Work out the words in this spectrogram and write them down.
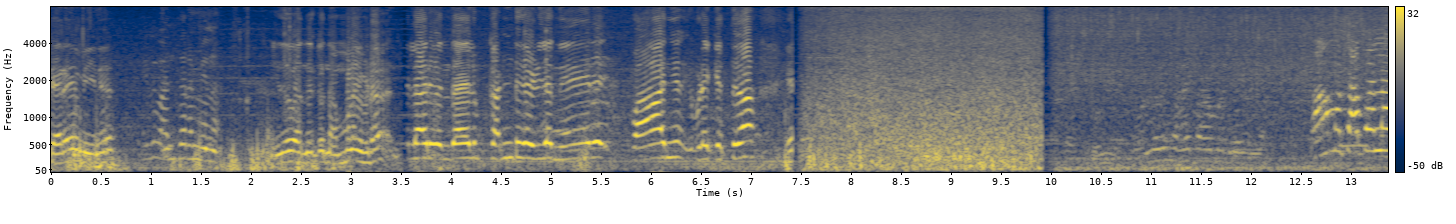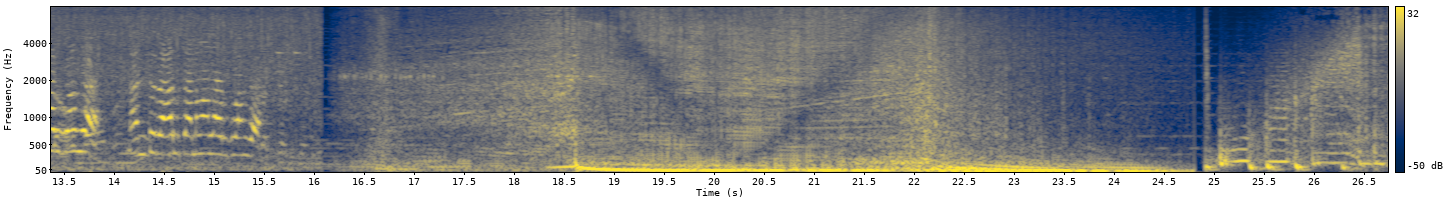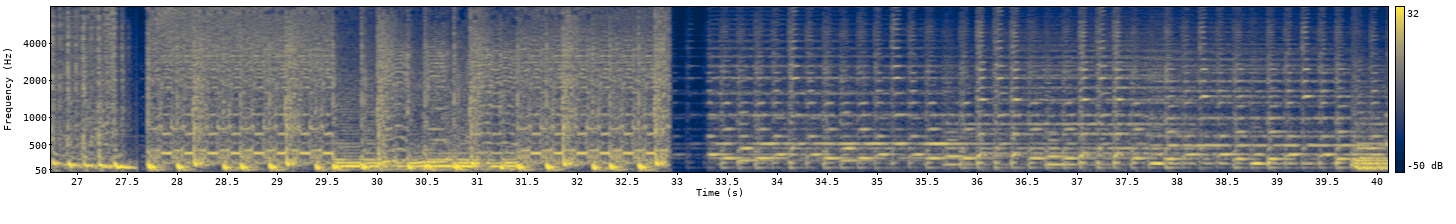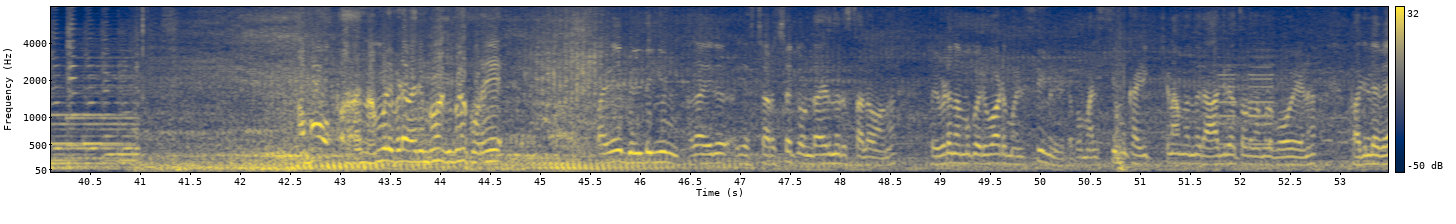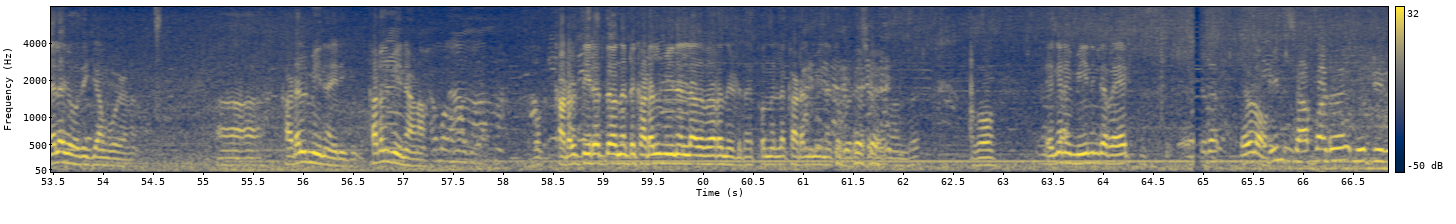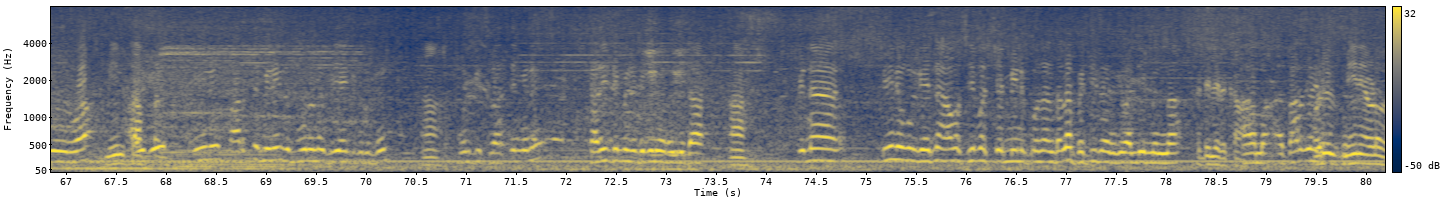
ചെറിയ മീന് ഇത് വഞ്ചര മീൻ ഇത് വന്നിട്ട് നമ്മളിവിടെ എല്ലാവരും എന്തായാലും കണ്ടു കഴിഞ്ഞാൽ നേരെ പാഞ്ഞ് ഇവിടേക്ക് എത്തുക ஆமா சாப்பாடுலாம் இருக்குவாங்க நண்டு இறால் கனவாலாம் இருக்குவாங்க നമ്മളിവിടെ വരുമ്പോൾ ഇവിടെ കുറേ പഴയ ബിൽഡിങ്ങും അതായത് ചർച്ചൊക്കെ ഉണ്ടായിരുന്ന ഒരു സ്ഥലമാണ് അപ്പോൾ ഇവിടെ നമുക്ക് ഒരുപാട് മത്സ്യങ്ങൾ കിട്ടും അപ്പോൾ മത്സ്യം കഴിക്കണം എന്നൊരു ആഗ്രഹത്തോടെ നമ്മൾ പോവുകയാണ് അപ്പോൾ അതിൻ്റെ വില ചോദിക്കാൻ പോവുകയാണ് ആ, കടൽ മീനായിരിക്കും കടൽ മീനാണോ അപ്പോൾ കടൽ തീരത്ത് വന്നിട്ട് കടൽ മീനല്ലാതെ വേറെ ഒന്നും ഇടുന്നത് ഇപ്പം നല്ല കടൽ മീനൊക്കെ പൊരിച്ച് വരുന്നുണ്ട് അപ്പോൾ എങ്ങനെ മീനിൻ്റെ റേറ്റ് എവ്വളോ மீன் சாப்பாடு நூற்றி இருபது ரூபா மீன் அதுக்கு மீன் வறுத்த மீன் இந்த மூணு ஃப்ரீ ஆக்கி கொடுக்கும் ആ மூணு பீஸ் வறுத்த மீன் கறிட்டு மீன் ரெண்டு மீன் இருக்குதா ആ பின்ன மீன் உங்களுக்கு என்ன அவசியமா செம்மீன் கொண்டாண்டெல்லாம் பெட்டியில் இருக்கு வள்ளி மீன் தான் വീട്ടിലെടുക്കാം ஆமா அது பாருங்க ഒരു മീൻ എവ്വളോ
